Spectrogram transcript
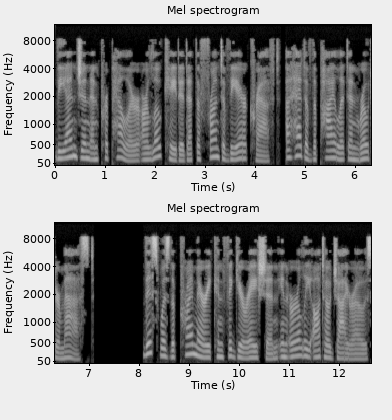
the engine and propeller are located at the front of the aircraft, ahead of the pilot and rotor mast. This was the primary configuration in early autogyros,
